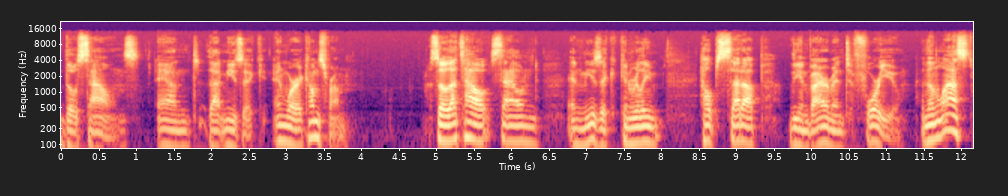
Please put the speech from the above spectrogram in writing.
those sounds and that music and where it comes from. So that's how sound and music can really help set up the environment for you. And then the last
